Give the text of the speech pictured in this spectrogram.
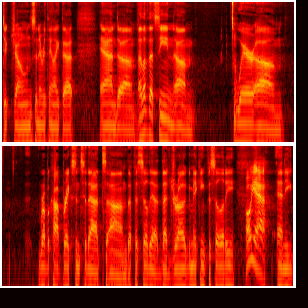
Dick Jones and everything like that. And um, I love that scene um, where um, RoboCop breaks into that um, the facility, that, that drug making facility oh, yeah. and he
